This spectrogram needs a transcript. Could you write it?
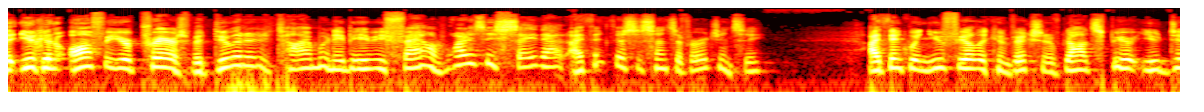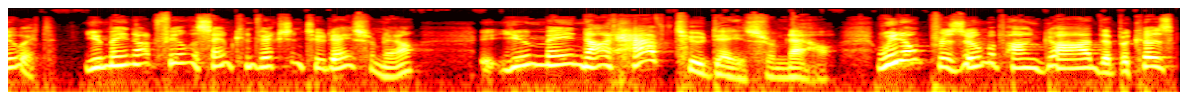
that you can offer your prayers, but do it at a time when he may be found. Why does he say that? I think there's a sense of urgency. I think when you feel the conviction of God's Spirit, you do it. You may not feel the same conviction two days from now. You may not have two days from now. We don't presume upon God that because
